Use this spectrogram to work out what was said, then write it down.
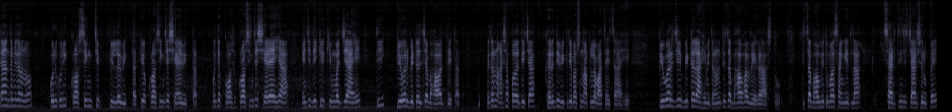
त्यानंतर मित्रांनो कोणी कोणी क्रॉसिंगचे पिल्लं विकतात किंवा क्रॉसिंगच्या शेळ्या विकतात. मग त्या क्रॉस क्रॉसिंगच्या शेळ्या ह्या यांची देखील किंमत जी आहे ती प्युअर बिटलच्या भावात देतात. मित्रांनो अशा पद्धतीच्या खरेदी विक्रीपासून आपल्याला वाचायचं आहे. प्युअर जी बिटल आहे मित्रांनो तिचा भाव हा वेगळा असतो. तिचा भाव मी तुम्हाला सांगितला साडेतीनशे चारशे रुपये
